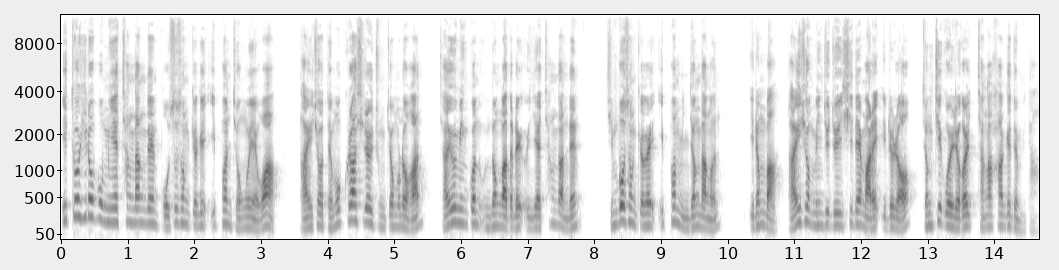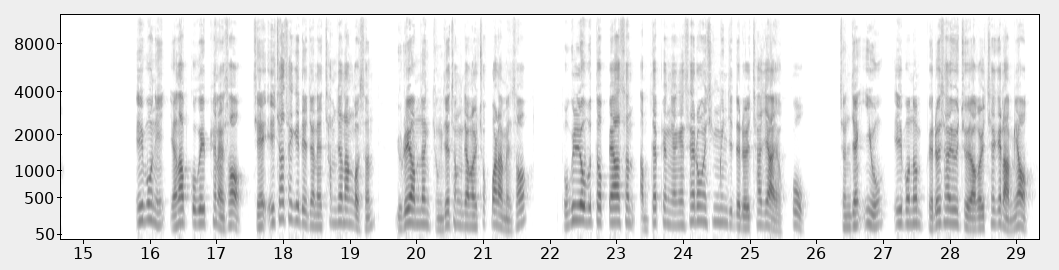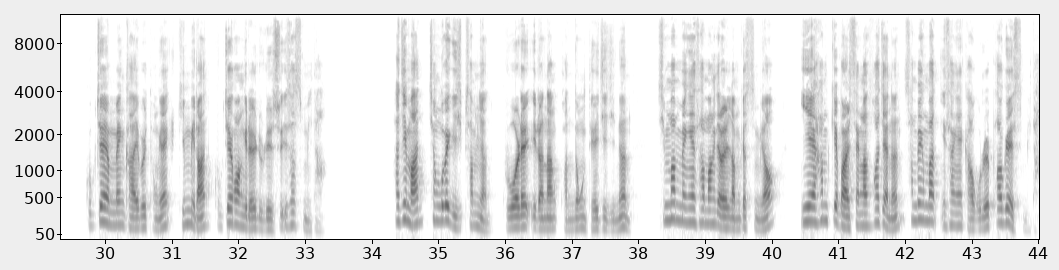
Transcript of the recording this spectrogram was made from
이토 히로부미에 창당된 보수 성격의 입헌 정우회와 다이쇼 데모크라시를 중점으로 한 자유민권 운동가들에 의해 창단된 진보 성격의 입헌민정당은 이른바 다이쇼 민주주의 시대 말에 이르러 정치 권력을 장악하게 됩니다. 일본이 연합국의 편에서 제1차 세계대전에 참전한 것은 유례없는 경제성장을 촉발하면서 독일로부터 빼앗은 남태평양의 새로운 식민지들을 차지하였고 전쟁 이후 일본은 베르사유 조약을 체결하며 국제연맹 가입을 통해 긴밀한 국제관계를 누릴 수 있었습니다. 하지만 1923년 9월에 일어난 관동 대지진은 10만 명의 사망자를 남겼으며 이에 함께 발생한 화재는 300만 이상의 가구를 파괴했습니다.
